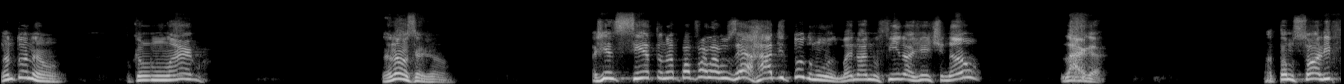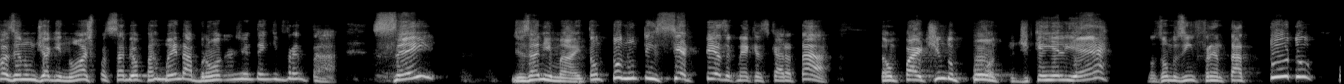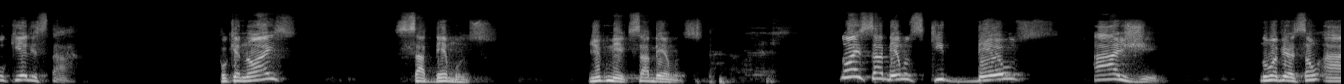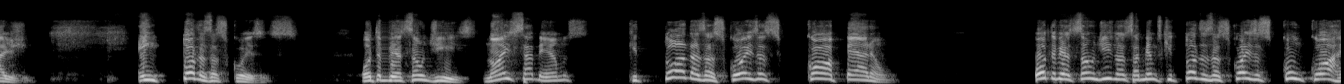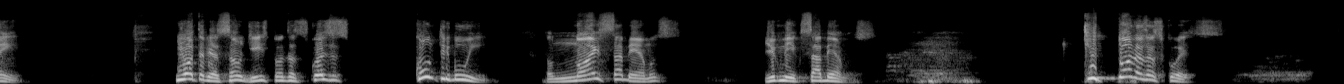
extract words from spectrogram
Eu não estou, não. Porque eu não largo. Não é não, Sérgio? A gente senta, é para falar os errados de todo mundo, mas nós, no fim, a gente não larga. Nós estamos só ali fazendo um diagnóstico para saber o tamanho da bronca que a gente tem que enfrentar, sem desanimar. Então, todo mundo tem certeza como é que esse cara está. Então, partindo do ponto de quem ele é, nós vamos enfrentar tudo o que ele está. Porque nós sabemos. Diga comigo, sabemos. Nós sabemos que Deus age, numa versão age, em todas as coisas. Outra versão diz: Nós sabemos que todas as coisas cooperam. Outra versão diz: Nós sabemos que todas as coisas concorrem. E outra versão diz: Todas as coisas contribuem. Então, nós sabemos, digo comigo, sabemos, que todas as coisas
